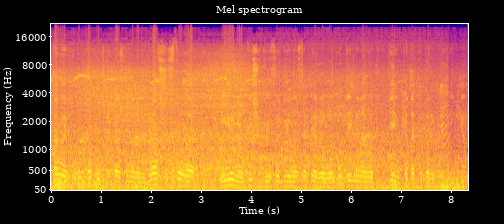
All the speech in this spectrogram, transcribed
второй Курултай Крымско-татарского народа 26 июня 1991 года, именно вот день, когда который был днем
